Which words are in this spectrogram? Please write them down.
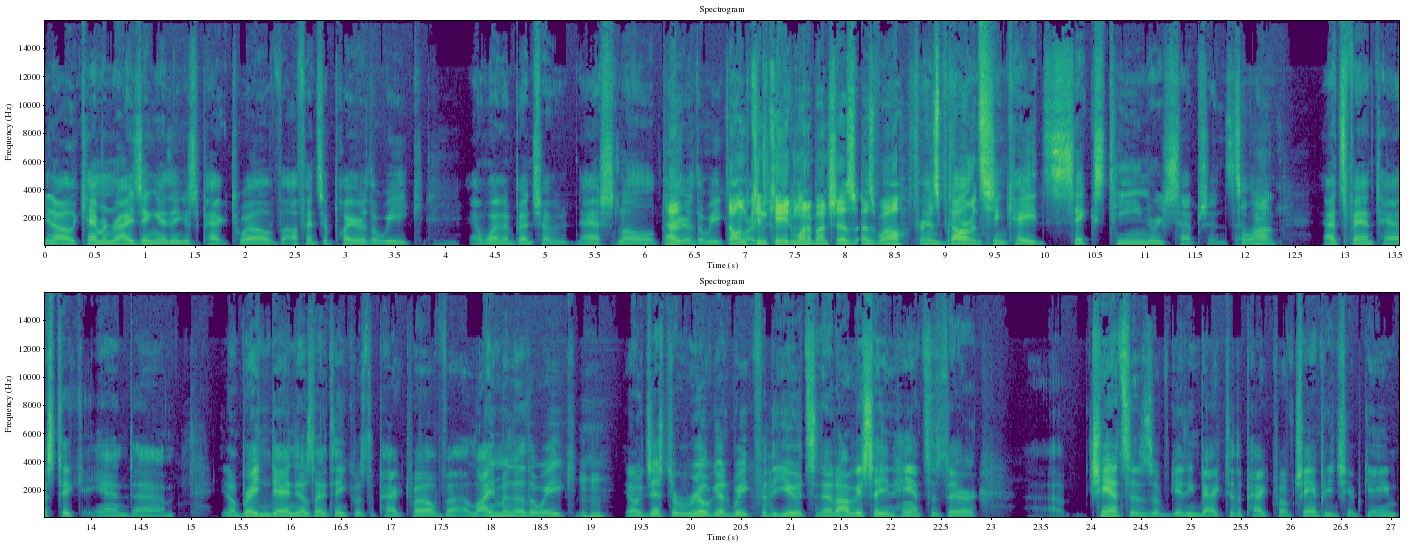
you know Cameron Rising, I think, is the Pac-12 Offensive Player of the Week, mm-hmm. and won a bunch of National Player uh, of the Week. Dalton awards. Kincaid won a bunch as as well for and his performance. Dalton Kincaid, 16 receptions. That's I a mean, lot. That's fantastic, and. Um, you know, Braeden Daniels, I think, was the Pac 12 uh, lineman of the week. Mm-hmm. You know, just a real good week for the Utes, and it obviously enhances their uh, chances of getting back to the Pac 12 championship game.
